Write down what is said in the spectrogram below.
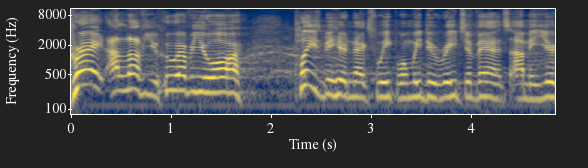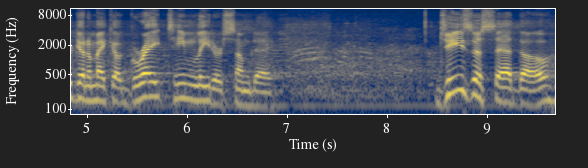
great. I love you, whoever you are. Please be here next week when we do reach events. I mean, you're going to make a great team leader someday. Jesus said, though,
